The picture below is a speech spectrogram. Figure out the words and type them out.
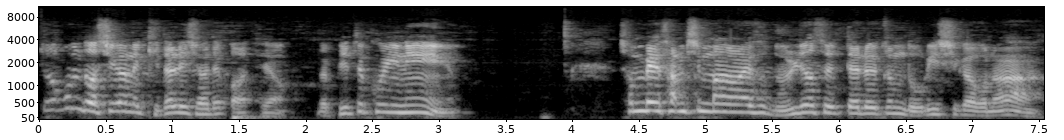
조금 더 시간을 기다리셔야 될 것 같아요. 그러니까 비트코인이 1130만원에서 눌렸을 때를 좀 노리시거나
